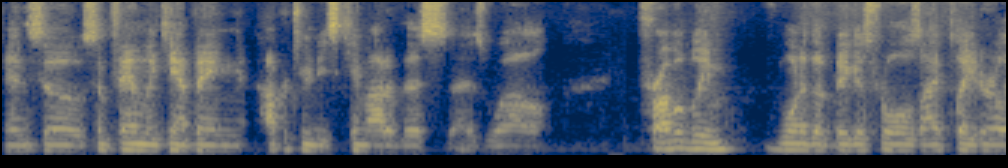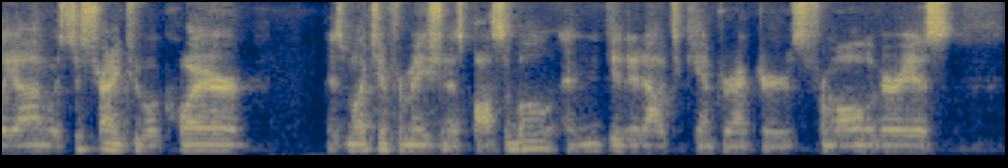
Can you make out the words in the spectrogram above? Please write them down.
And so some family camping opportunities came out of this as well. Probably one of the biggest roles I played early on was just trying to acquire as much information as possible and get it out to camp directors from all the various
